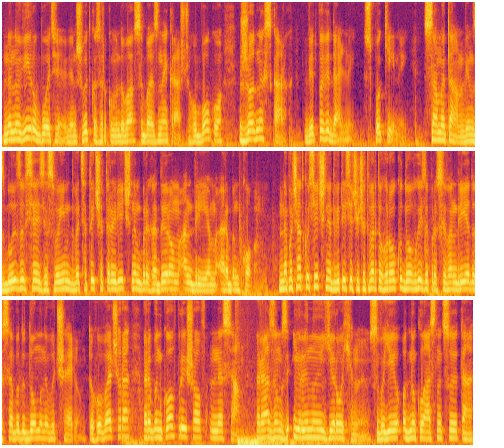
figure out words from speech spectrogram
На новій роботі він швидко зарекомендував себе з найкращого боку, жодних скарг, відповідальний, спокійний. Саме там він зблизився зі своїм 24-річним бригадиром Андрієм Ребенковим. На початку січня 2004 року Довгий запросив Андрія до себе додому на вечерю. Того вечора Ребенков прийшов не сам разом з Іриною Єрохіною, своєю однокласницею та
